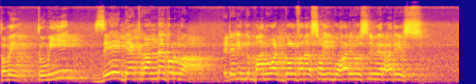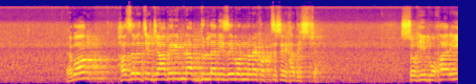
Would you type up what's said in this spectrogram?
তবে তুমি যে ডেক রান্না করবা, এটা কিন্তু বানুয়াট গল্পনা সহি বহারি মুসলিমের হাদিস। এবং হজরত জাবির ইবনে আবদুল্লাহ নিজে বর্ণনা করতেছে হাদিসটা। সহি বহারি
